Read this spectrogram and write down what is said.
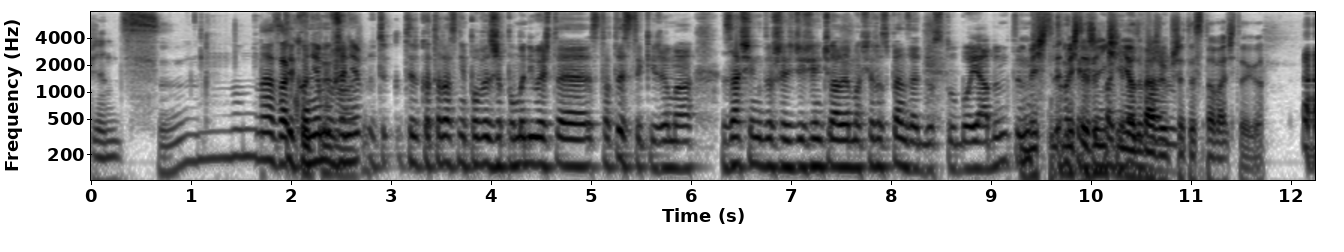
Więc no, na zakupy Tylko nie mów, że nie, ty, tylko teraz nie powiedz, że pomyliłeś te statystyki, że ma zasięg do 60, ale ma się rozpędzać do 100, bo ja bym tym Myślę, myślę że nikt się nie odważył przetestować tego.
